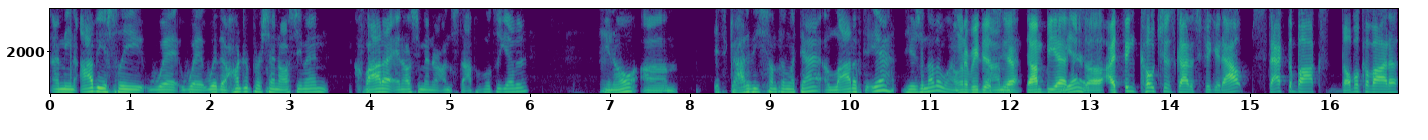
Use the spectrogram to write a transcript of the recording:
I mean, obviously with with with 100% Osimhen, Kvara and Osimhen are unstoppable together you Mhm. know um it's got to be something like that a lot of yeah here's another one I'm gonna read this. Um, yeah, Dom BX. yeah. Uh, I think coaches got us figured out. Stack the box, double Cavada,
